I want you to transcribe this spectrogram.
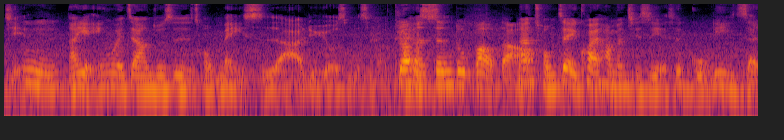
鉴。嗯，然后也因为这样，就是从美食啊、旅游什么什么就开始，很深度报道，那从这一块，他们其实也是鼓励人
